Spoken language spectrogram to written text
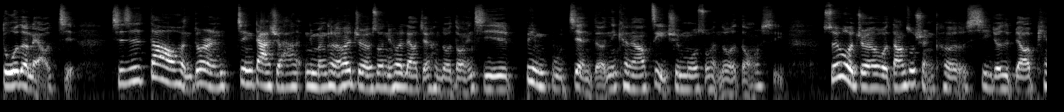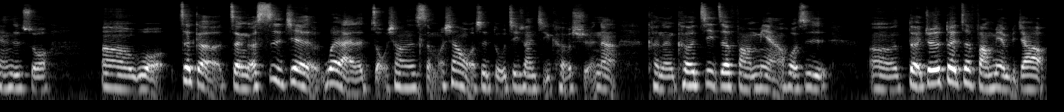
多的了解。其实到很多人进大学，他你们可能会觉得说你会了解很多东西，其实并不见得，你可能要自己去摸索很多的东西。所以我觉得我当初选科系就是比较偏是说，呃，我这个整个世界未来的走向是什么？像我是读计算机科学，那可能科技这方面啊，或是呃，对，就是对这方面比较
